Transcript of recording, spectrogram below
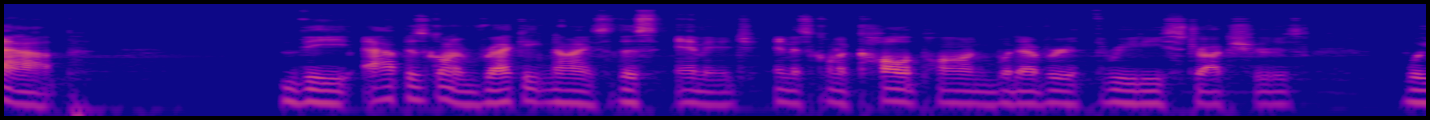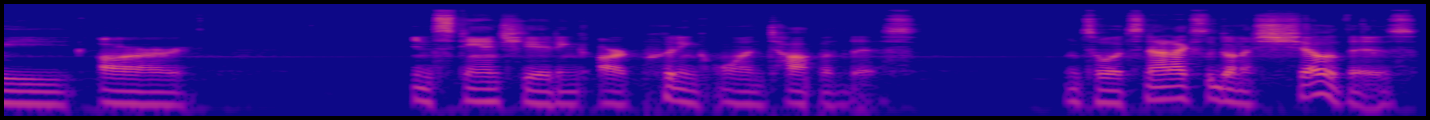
app, the app is going to recognize this image and it's going to call upon whatever 3D structures we are instantiating are putting on top of this. And so it's not actually going to show this,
